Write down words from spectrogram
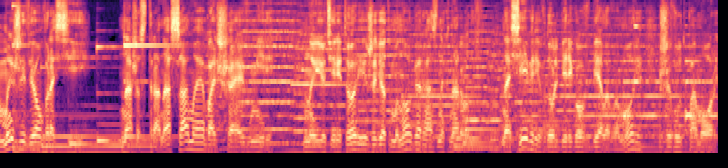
Мы живем в России. Наша страна самая большая в мире. На ее территории живет много разных народов. На севере, вдоль берегов Белого моря, живут поморы.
